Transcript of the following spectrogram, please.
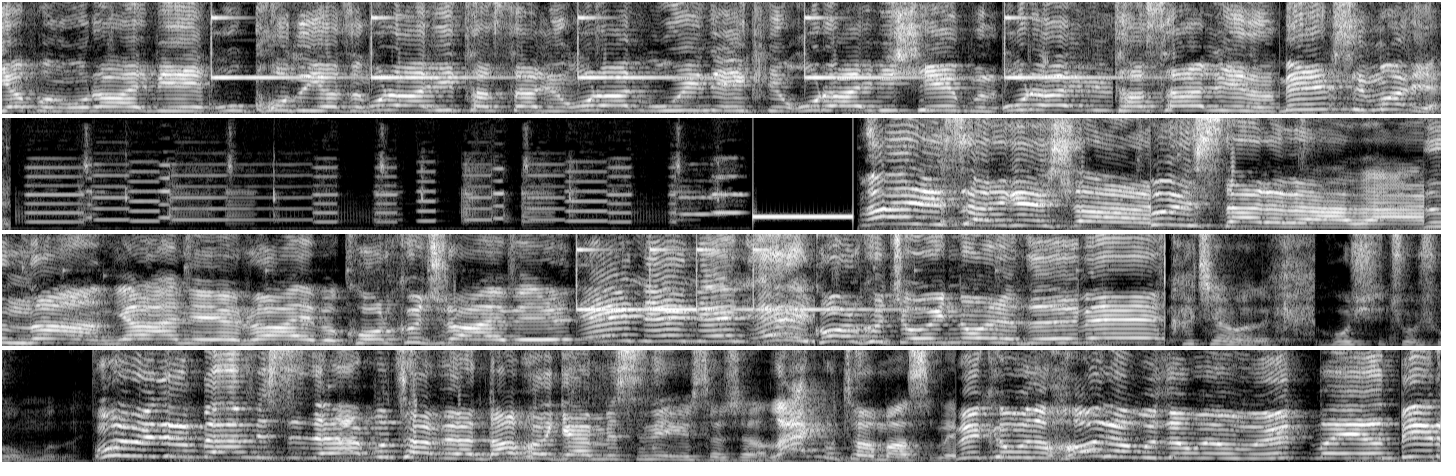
yapın. O rahibi o kodu yazın. O rahibi tasarlayın. O rahibi oyuna ekleyin. O rahibi şey yapın. O rahibi tasarlayın. Ben hepsi var ya. Arkadaşlar bu işlerle beraber Zindan yani rahibi korkunç rahibinin en en en en korkunç oyununu oynadık ve kaçamadık. Hoş hiç hoş olmadı. Umarım beğenmişsinizdir. Bu tarz daha fazla gelmesini istiyorsanız like butonuna basmayı ve kanalıma hala abone olmayı unutmayın. Bir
